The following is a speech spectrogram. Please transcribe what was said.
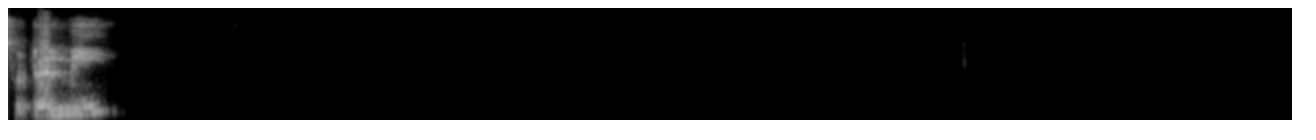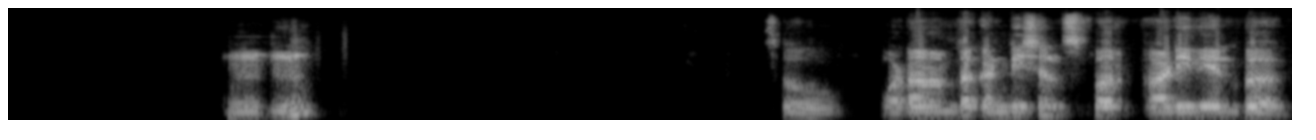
So tell me, Mhm. So, what are the conditions for Hardy-Weinberg?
